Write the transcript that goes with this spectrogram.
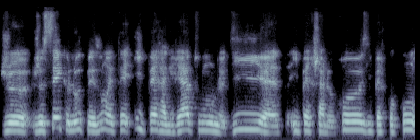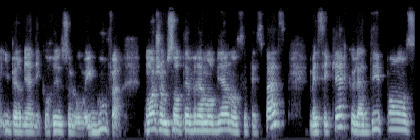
je, je sais que l'autre maison était hyper agréable, tout le monde le dit, euh, hyper chaleureuse, hyper cocon, hyper bien décorée selon mes goûts. Enfin, moi, je me sentais vraiment bien dans cet espace, mais c'est clair que la dépense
